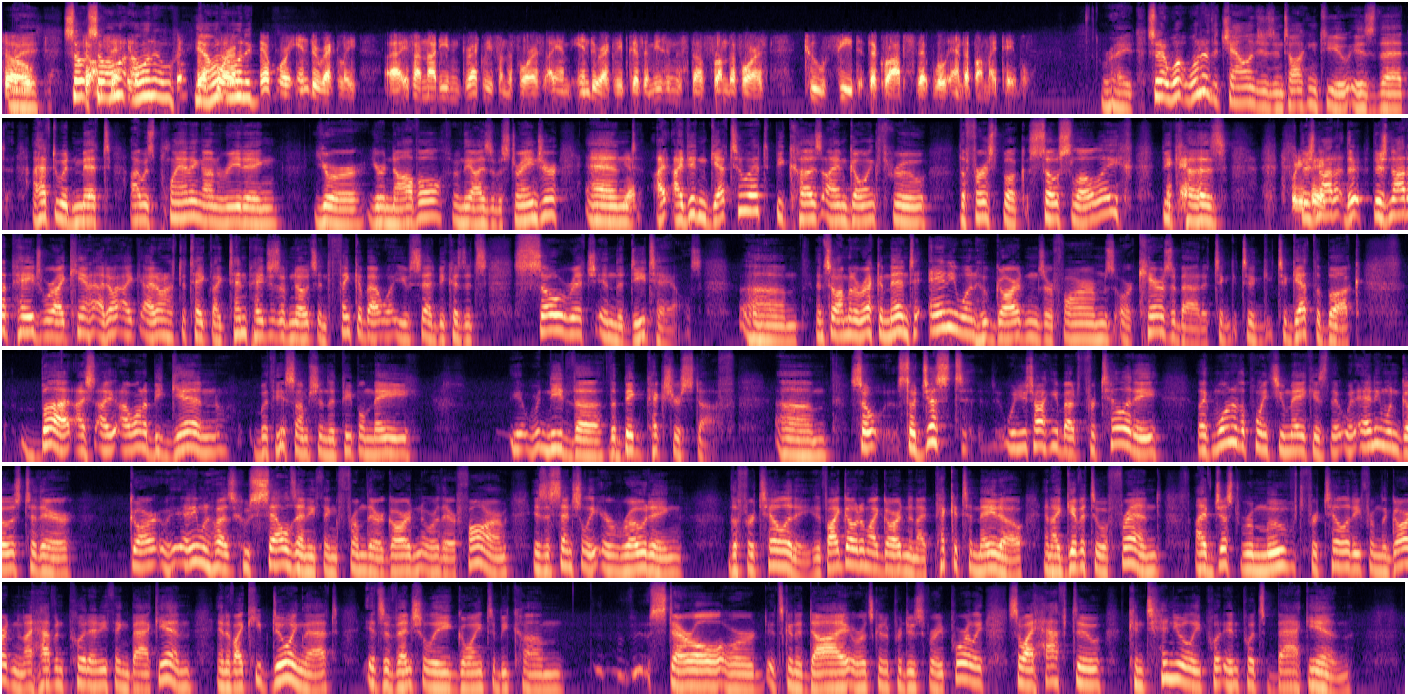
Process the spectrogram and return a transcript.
So, right. so, so, so I, want to, yeah, therefore, I want to. Therefore, indirectly, uh, if I'm not eating directly from the forest, I am indirectly because I'm using the stuff from the forest to feed the crops that will end up on my table. Right. So one of the challenges in talking to you is that I have to admit I was planning on reading your your novel from the eyes of a stranger and. I, I didn't get to it because i'm going through the first book so slowly because there's not a, there, there's not a page where I can't I don't I, I don't have to take like 10 pages of notes and think about what you've said because it's so rich in the details. Um, and so I'm going to recommend to anyone who gardens or farms or cares about it to to to get the book. But I, I, I want to begin with the assumption that people may need the the big picture stuff. Um, so so just when you're talking about fertility like one of the points you make is that when anyone goes to their gar- anyone who has who sells anything from their garden or their farm is essentially eroding the fertility. If I go to my garden and I pick a tomato and I give it to a friend, I've just removed fertility from the garden and I haven't put anything back in. And if I keep doing that, it's eventually going to become sterile or it's going to die or it's going to produce very poorly. So I have to continually put inputs back in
